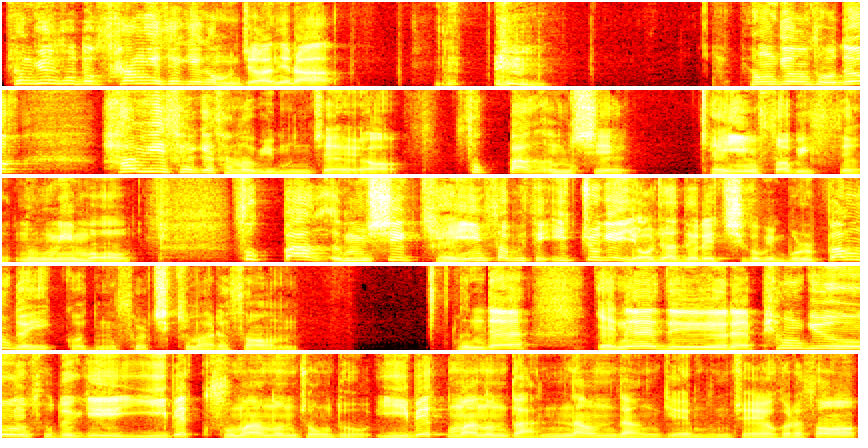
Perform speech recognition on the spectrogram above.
평균 소득 상위 세계가 문제가 아니라 평균 소득 하위 세계 산업이 문제예요. 숙박, 음식, 개인 서비스, 농림업, 숙박, 음식, 개인 서비스 이쪽에 여자들의 직업이 몰빵돼 있거든. 솔직히 말해서. 근데 얘네들의 평균 소득이 209만 원 정도, 200만 원도 안 나온다는 게 문제예요. 그래서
